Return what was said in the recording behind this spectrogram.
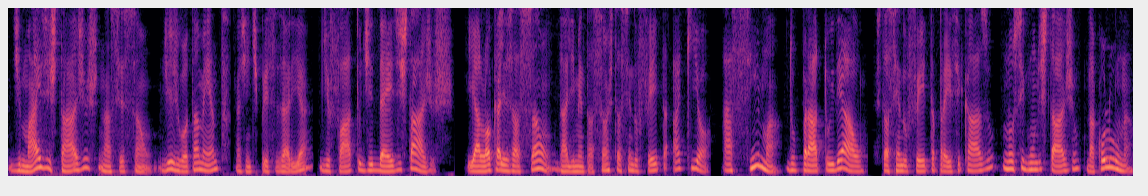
de mais estágios na seção de esgotamento, a gente precisaria, de fato, de 10 estágios. E a localização da alimentação está sendo feita aqui, ó, acima do prato ideal. Está sendo feita, para esse caso, no segundo estágio da coluna.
